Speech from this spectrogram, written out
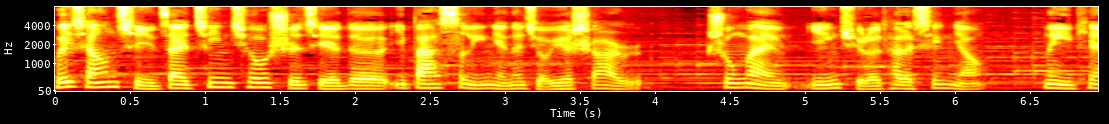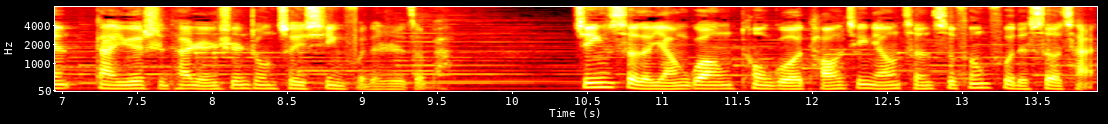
回想起在金秋时节的1840年的9月12日，舒曼迎娶了他的新娘。那一天大约是他人生中最幸福的日子吧。金色的阳光透过陶金娘层次丰富的色彩，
